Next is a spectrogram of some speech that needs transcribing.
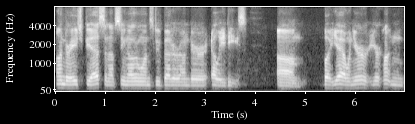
under HPS, and I've seen other ones do better under LEDs. Um, but yeah, when you're you're hunting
